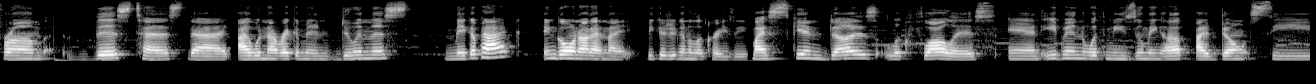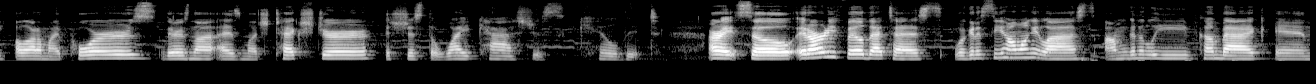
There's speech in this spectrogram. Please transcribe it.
from this test that I would not recommend doing this makeup pack and going out at night because you're gonna look crazy. My skin does look flawless and even with me zooming up, I don't see a lot of my pores. There's not as much texture. It's just the white cast just killed it. All right, so it already failed that test. We're gonna see how long it lasts. I'm gonna leave, come back, and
